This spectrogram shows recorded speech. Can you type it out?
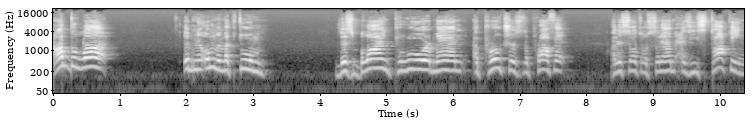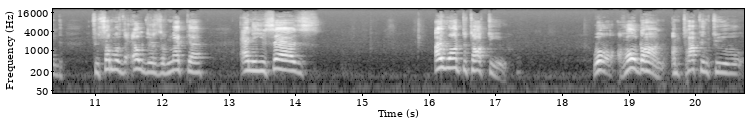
Abdullah ibn Umm Maktoum, this blind, poor man, approaches the Prophet والسلام, as he's talking to some of the elders of Mecca, and he says, I want to talk to you. Well, hold on. I'm talking to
